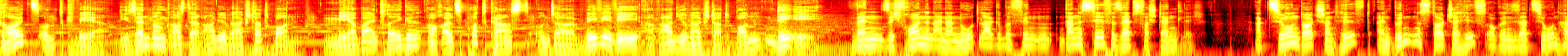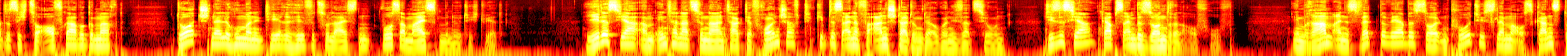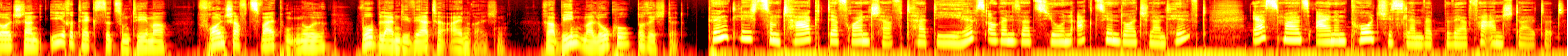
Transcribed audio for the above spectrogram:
Kreuz und quer, die Sendung aus der Radiowerkstatt Bonn. Mehr Beiträge auch als Podcast unter www.radiowerkstattbonn.de. Wenn sich Freunde in einer Notlage befinden, dann ist Hilfe selbstverständlich. Aktion Deutschland hilft, ein Bündnis deutscher Hilfsorganisationen, hat es sich zur Aufgabe gemacht, dort schnelle humanitäre Hilfe zu leisten, wo es am meisten benötigt wird. Jedes Jahr am Internationalen Tag der Freundschaft gibt es eine Veranstaltung der Organisation. Dieses Jahr gab es einen besonderen Aufruf. Im Rahmen eines Wettbewerbes sollten Poetry Slammer aus ganz Deutschland ihre Texte zum Thema Freundschaft 2.0 Wo bleiben die Werte einreichen. Rabin Maloko berichtet. Pünktlich zum Tag der Freundschaft hat die Hilfsorganisation Aktion Deutschland hilft erstmals einen Poetry Slam Wettbewerb veranstaltet.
